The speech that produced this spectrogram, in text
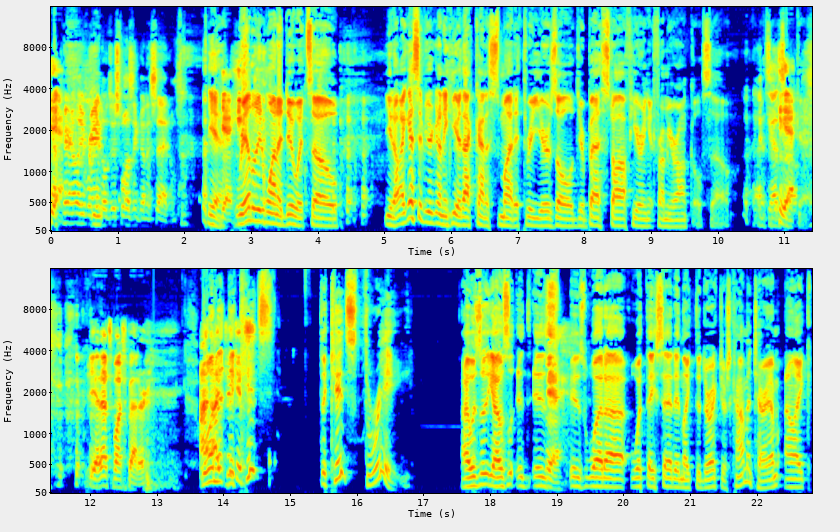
Yeah. Apparently, Randall just wasn't going to say them. Yeah. Yeah, he- Randall didn't want to do it, so you know, I guess if you're going to hear that kind of smut at three years old, you're best off hearing it from your uncle. So I guess guess Yeah. okay. Yeah, that's much better. Well, I, I the, think the it's kids, the kids three. I was, yeah, I was it is Yeah. is what uh what they said in like the director's commentary. I'm, I like,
